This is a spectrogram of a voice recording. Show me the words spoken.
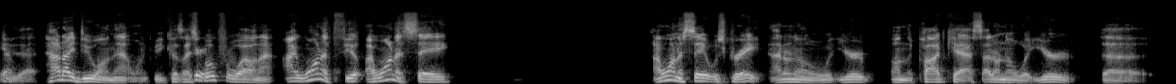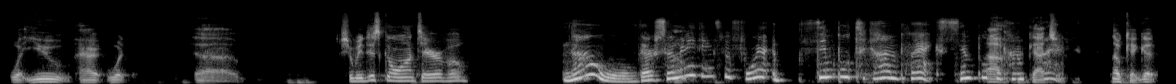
Do that. How'd I do on that one? Because I Sure. spoke for a while and I, I want to feel, I want to say, I want to say it was great. I don't know what you're on the podcast. I don't know what your uh, what you how, what uh, should we just go on to Airvo? No, there are so many things before that. Simple to complex. Simple Ah, to complex. gotcha. Okay, good.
